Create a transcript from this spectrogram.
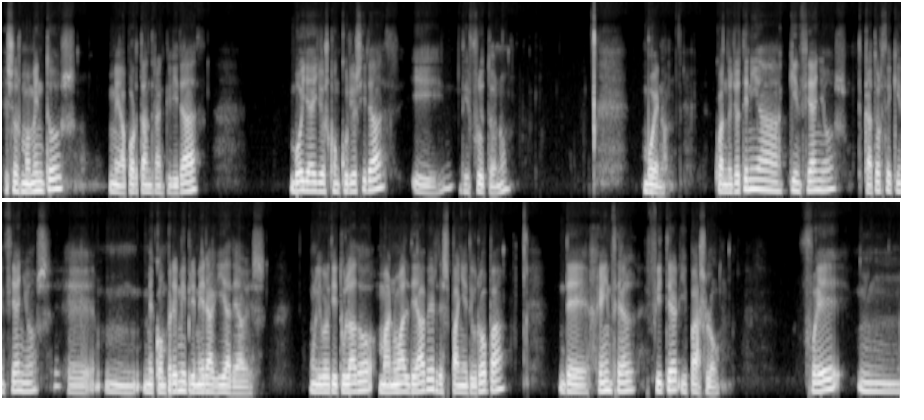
Esos momentos me aportan tranquilidad, voy a ellos con curiosidad y disfruto, ¿no? Bueno, cuando yo tenía 15 años, 14, 15 años, eh, mm, me compré mi primera guía de aves, un libro titulado Manual de Aves de España y de Europa, de Heinzel, Fitter y Paslow. Fue mm,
